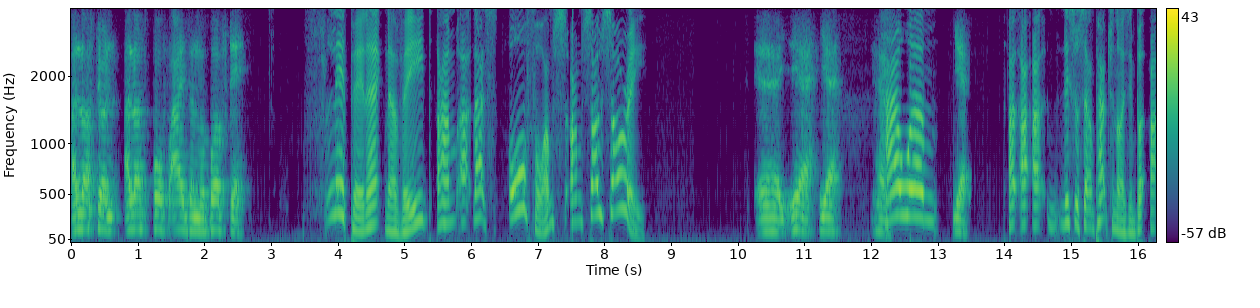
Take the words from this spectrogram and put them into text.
I lost on I lost both eyes on my birthday. Flipping heck, Naveed. Um, uh, that's awful. I'm s- I'm so sorry. Uh, yeah, yeah. Uh, How um. Yeah. I, I, I, this will sound patronising, but uh,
